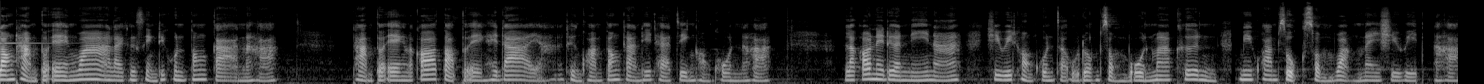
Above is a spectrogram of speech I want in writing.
ลองถามตัวเองว่าอะไรคือสิ่งที่คุณต้องการนะคะ ถามตัวเองแล้วก็ตอบตัวเองให้ได้ถึงความต้องการที่แท้จริงของคุณนะคะ แล้วก็ในเดือนนี้นะ ชีวิตของคุณจะอุดมสมบูรณ์มากขึ้น มีความสุขสมหวังในชีวิตนะคะ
